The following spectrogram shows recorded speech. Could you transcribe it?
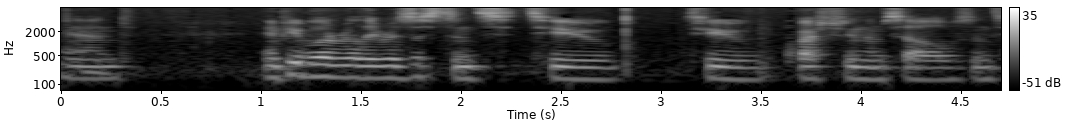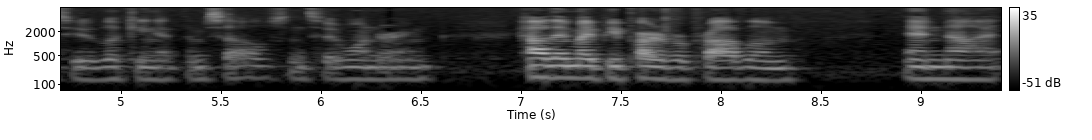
and and people are really resistant to to questioning themselves and to looking at themselves and to wondering how they might be part of a problem and not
